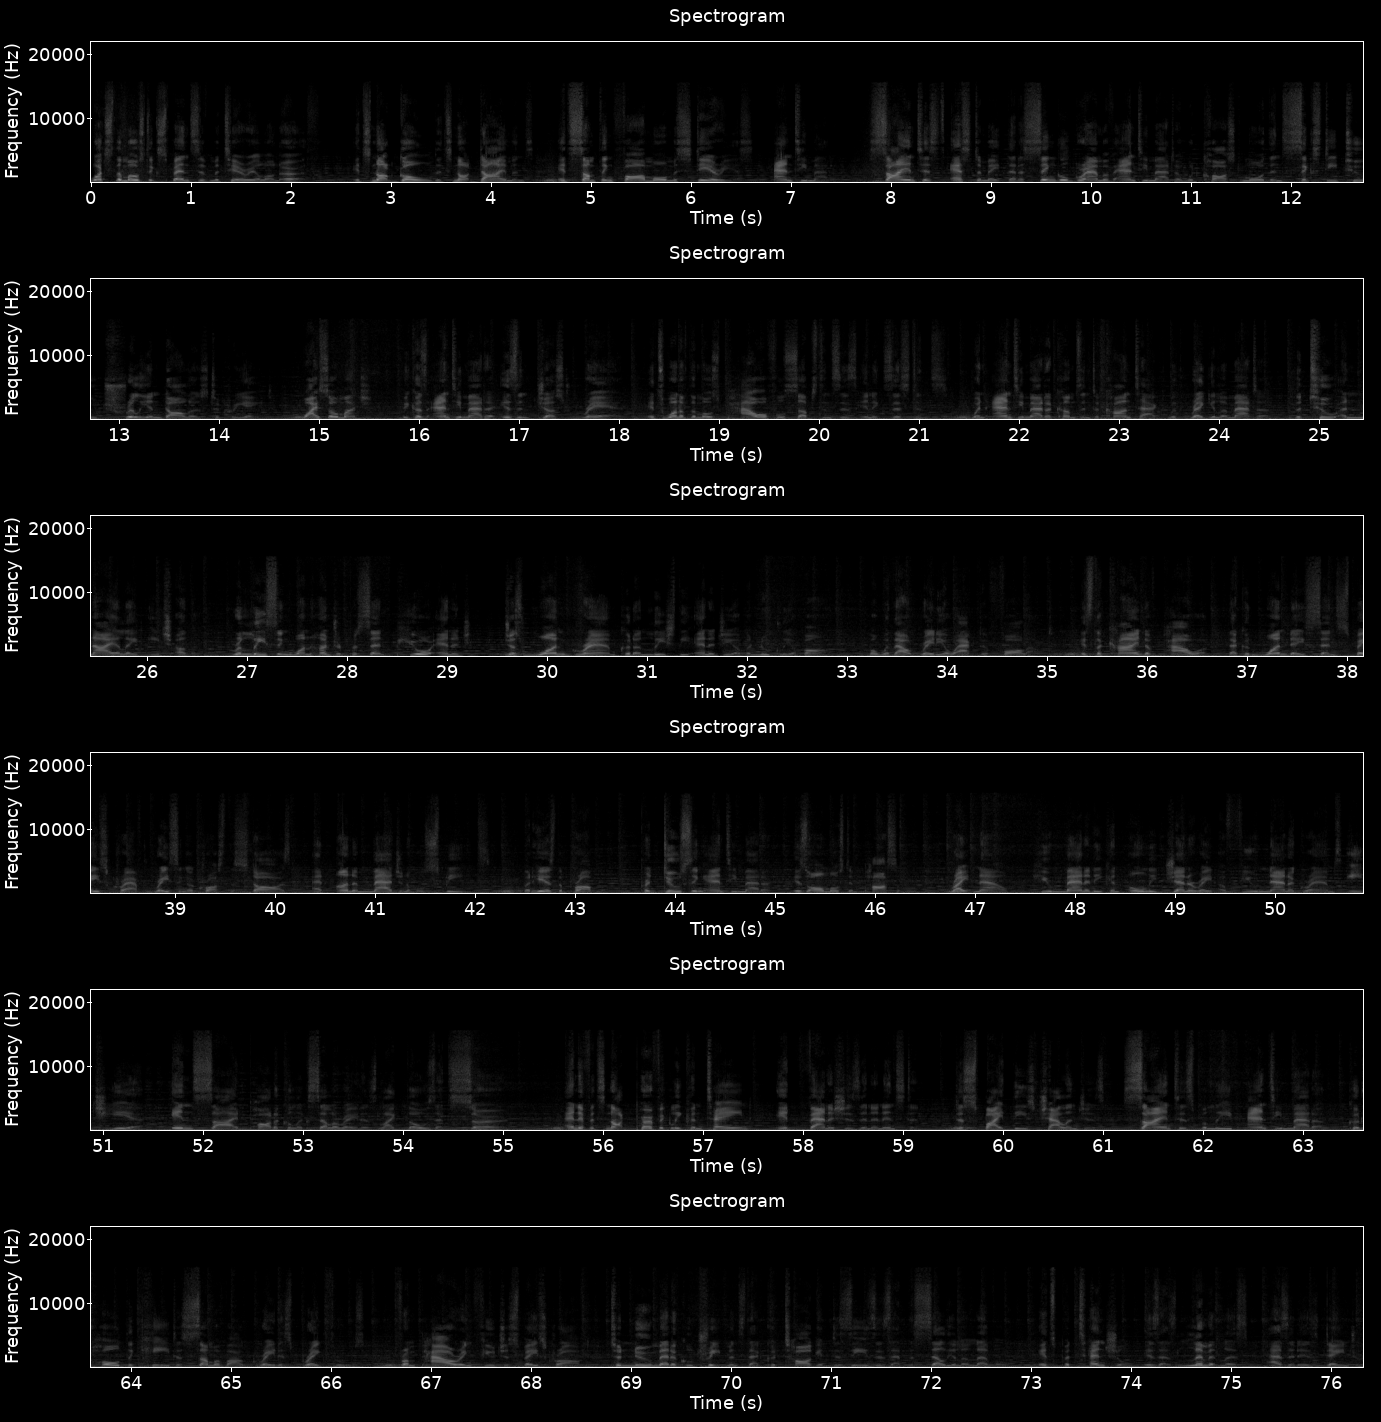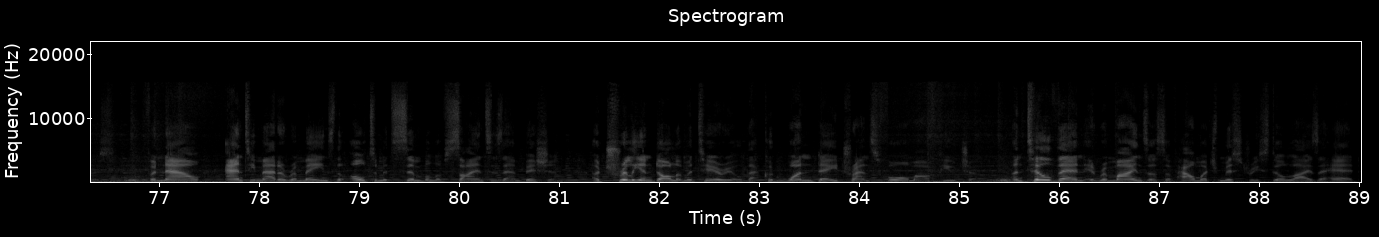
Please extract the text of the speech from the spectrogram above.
What's the most expensive material on Earth? It's not gold, it's not diamonds, it's something far more mysterious antimatter. Scientists estimate that a single gram of antimatter would cost more than $62 trillion to create. Why so much? Because antimatter isn't just rare, it's one of the most powerful substances in existence. When antimatter comes into contact with regular matter, the two annihilate each other, releasing 100% pure energy. Just one gram could unleash the energy of a nuclear bomb, but without radioactive fallout. It's the kind of power that could one day send spacecraft racing across the stars at unimaginable speeds. But here's the problem producing antimatter is almost impossible. Right now, humanity can only generate a few nanograms each year inside particle accelerators like those at CERN. And if it's not perfectly contained, it vanishes in an instant. Despite these challenges, scientists believe antimatter could hold the key to some of our greatest breakthroughs, from powering future spacecraft to new medical treatments that could target diseases at the cellular level. Its potential is as limitless as it is dangerous. For now, antimatter remains the ultimate symbol of science's ambition, a trillion dollar material that could one day transform our future. Until then, it reminds us of how much mystery still lies ahead.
